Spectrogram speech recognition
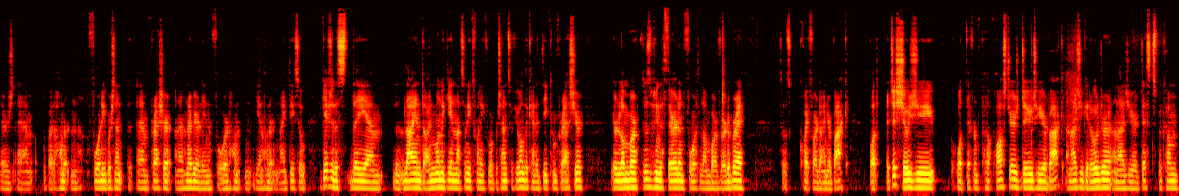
there's um, about 140% um, pressure, and then whenever you're leaning forward, 100, again 190. So it gives you this the um the lying down one again. That's only 24%. So if you want to kind of decompress your your lumbar, this is between the third and fourth lumbar vertebrae, so it's quite far down your back. But it just shows you what different postures do to your back, and as you get older and as your discs become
